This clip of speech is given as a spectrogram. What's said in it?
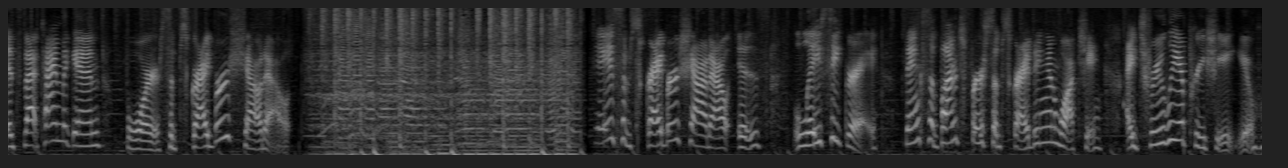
It's that time again for subscriber shout outs. Today's subscriber shout out is Lacey Gray. Thanks a bunch for subscribing and watching. I truly appreciate you.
